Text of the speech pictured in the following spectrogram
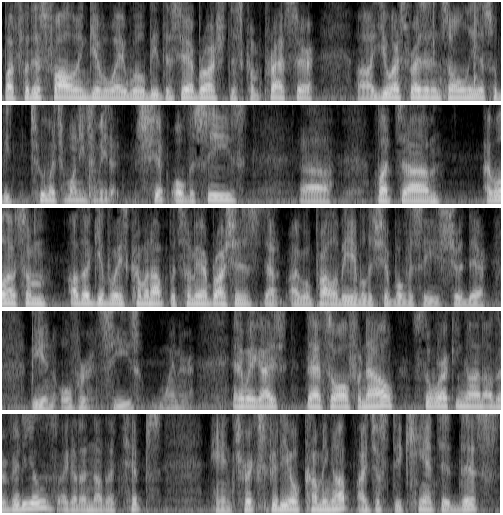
But for this following giveaway will be this airbrush, this compressor, uh, U.S. residents only. This will be too much money for me to ship overseas. Uh, but um, I will have some other giveaways coming up with some airbrushes that I will probably be able to ship overseas should there be an overseas winner. Anyway, guys, that's all for now. Still working on other videos. I got another tips and tricks video coming up. I just decanted this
